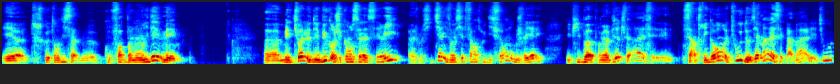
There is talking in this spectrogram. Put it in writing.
et euh, tout ce que t'en dis, ça me conforte dans mon idée, mais. Euh, mais tu vois, le début, quand j'ai commencé la série, euh, je me suis dit, tiens, ils ont essayé de faire un truc différent, donc je vais y aller. Et puis, bah, premier épisode, je fais, ah, c'est, c'est intriguant et tout. Deuxième, ah, c'est pas mal et tout.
